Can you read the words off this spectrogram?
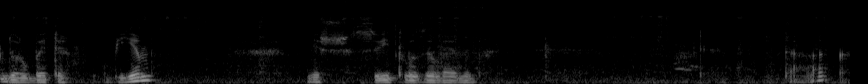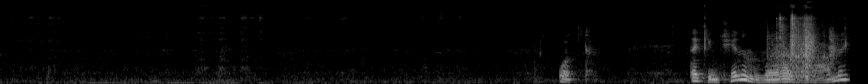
доробити об'єм між світло-зеленим. Так. От. Таким чином у нас з вами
